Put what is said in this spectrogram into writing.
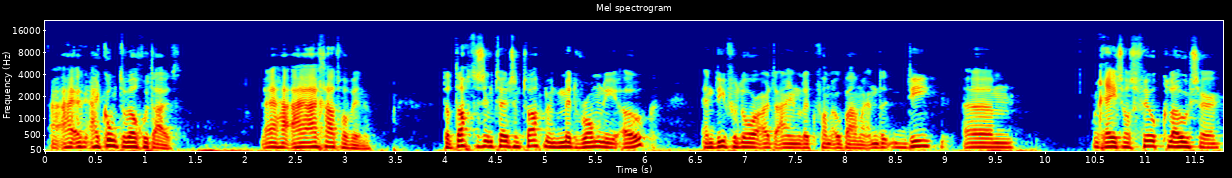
Hij, hij komt er wel goed uit. Eh, hij, hij gaat wel winnen. Dat dachten ze in 2012 met Mitt Romney ook. En die verloor uiteindelijk van Obama. En die ehm, race was veel closer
